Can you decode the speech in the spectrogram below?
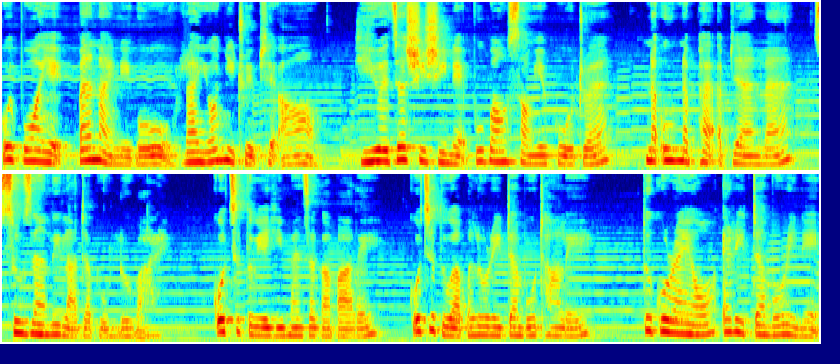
ကိုယ့်ဘဝရဲ့ပန်းနိုင်တွေကိုလိုက်ရောညီထွေဖြစ်အောင်ရည်ရွယ်ချက်ရှိရှိနဲ့ပူးပေါင်းဆောင်ရွက်ဖို့အတွက်နှစ်ဦးနှစ်ဖက်အပြန်အလှန်စူးစမ်းလေ့လာတတ်ဖို့လိုပါတယ်။ကိုချစ်သူရဲ့ရည်မှန်းချက်ကပါလေ။ကိုချစ်သူကဘလို့တွေတန်ဖိုးထားလဲ။သူကိုယ်တိုင်ရောအဲ့ဒီတန်ဖိုးတွေနဲ့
